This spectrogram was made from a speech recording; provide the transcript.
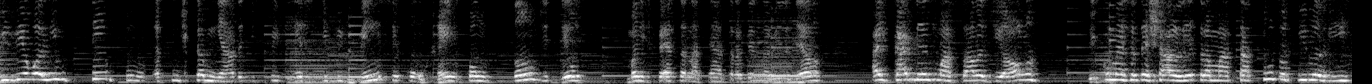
Viveu ali um tempo assim de caminhada, de experiência, de vivência com o reino, com a unção de Deus manifesta na terra através da vida dela. Aí cai dentro de uma sala de aula e começa a deixar a letra matar tudo aquilo ali.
